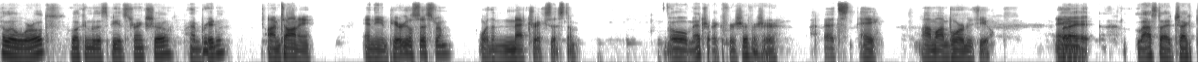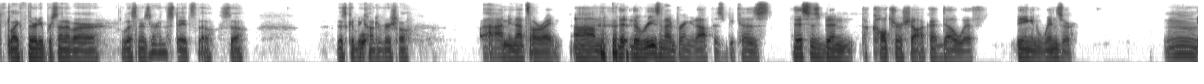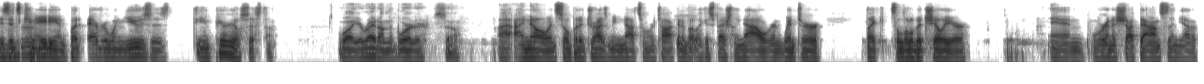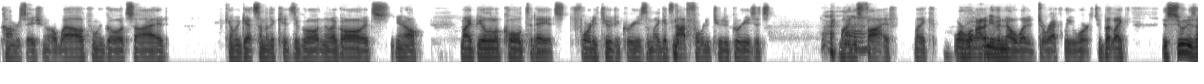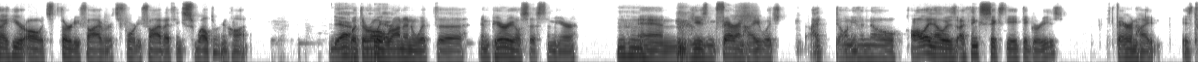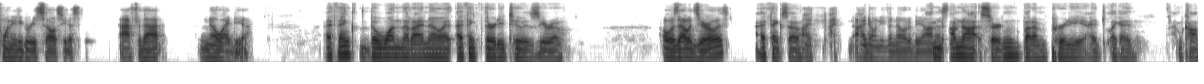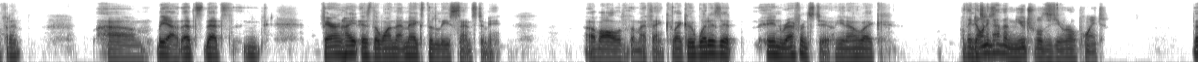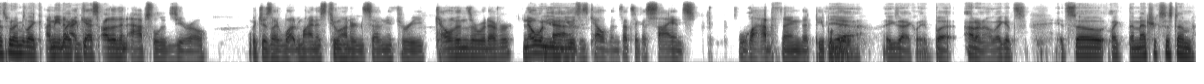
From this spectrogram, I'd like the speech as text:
Hello, world. Welcome to the Speed Strength Show. I'm Braden. I'm Tommy. And the imperial system or the metric system? Oh, metric for sure, for sure. That's hey, I'm on board with you. And but I last I checked, like 30% of our listeners are in the States though. So this could be well, controversial. I mean, that's all right. Um, the, the reason I bring it up is because this has been the culture shock I've dealt with being in Windsor. Mm, is it's mm-hmm. Canadian, but everyone uses the imperial system. Well, you're right on the border, so I, I know, and so, but it drives me nuts when we're talking about like, especially now we're in winter, like it's a little bit chillier, and we're in a shutdown. So then you have a conversation about, well, can we go outside? Can we get some of the kids to go out? And they're like, oh, it's you know, might be a little cold today. It's 42 degrees. I'm like, it's not 42 degrees. It's minus five. Like, or yeah. I don't even know what it directly works to, but like as soon as I hear, oh, it's 35 or it's 45, I think sweltering hot. Yeah. But they're oh, all yeah. running with the imperial system here mm-hmm. and using Fahrenheit, which I don't even know. All I know is I think 68 degrees Fahrenheit is 20 degrees Celsius. After that, no idea. I think the one that I know, I, I think 32 is zero. Oh, is that what zero is? I think so. I, I, I don't even know to be honest. I'm, I'm not certain, but I'm pretty I like I I'm confident. Um, but yeah, that's that's Fahrenheit is the one that makes the least sense to me of all of them. I think. Like, what is it in reference to? You know, like. Well, they don't just, even have a mutual zero point. That's what I mean. Like, I mean, like, I guess other than absolute zero, which is like what minus 273 kelvins or whatever. No one yeah. even uses kelvins. That's like a science lab thing that people yeah, do. Exactly. But I don't know. Like it's it's so like the metric system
